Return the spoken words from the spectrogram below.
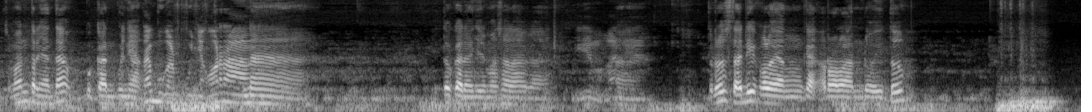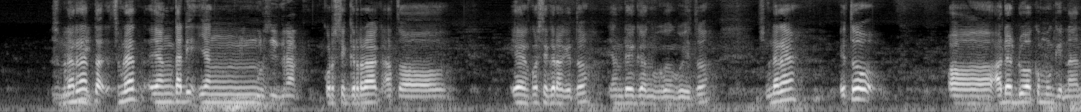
cuman ternyata bukan punya Ternyata bukan punya orang. nah itu kadang jadi masalah kan Iya makanya. terus tadi kalau yang kayak Rolando itu sebenarnya sebenarnya yang tadi yang Kursi gerak. kursi gerak atau ya yang kursi gerak itu yang dia ganggu ganggu itu sebenarnya itu eh, ada dua kemungkinan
